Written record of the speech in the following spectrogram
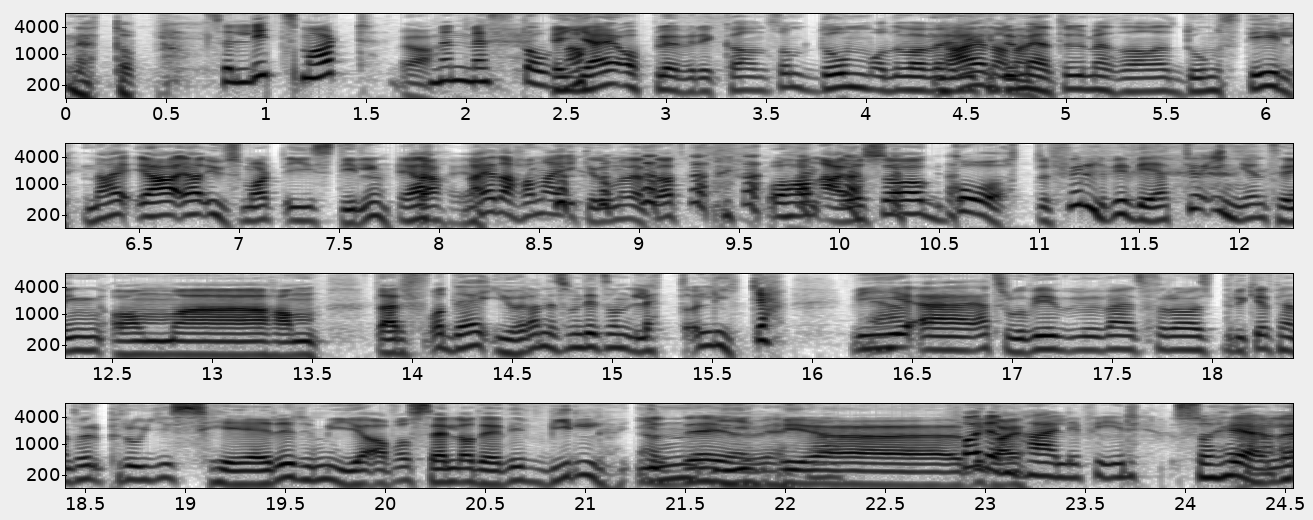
Nettopp. Så litt smart, Ja. men mest stovna. Jeg opplever ikke han som dum, og det var vel Nei, ikke nei, du nei. mente. Du mente han er dum stil. Nei, ja, ja, usmart i stilen. Ja, Ja, ja. Nei da, han er ikke dum i det hele tatt. Og han er jo så gåtefull. Vi vet jo ingenting om eh, han. Derfor, og det gjør han liksom litt sånn lett å like. Vi, Ja. eh, jeg tror vi, for å bruke et pent ord, projiserer mye av oss selv og det vi vil inn ja, i, vi. i uh, For en herlig fyr. Så hele,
